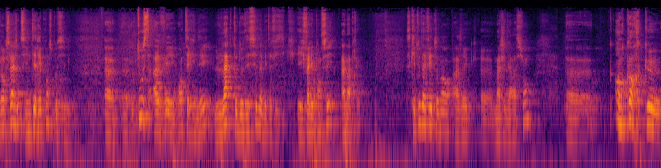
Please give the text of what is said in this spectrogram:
donc là, c'est une des réponses possibles. Euh, tous avaient entériné l'acte de décès de la métaphysique. Et il fallait penser un après. Ce qui est tout à fait étonnant avec ma génération, encore que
